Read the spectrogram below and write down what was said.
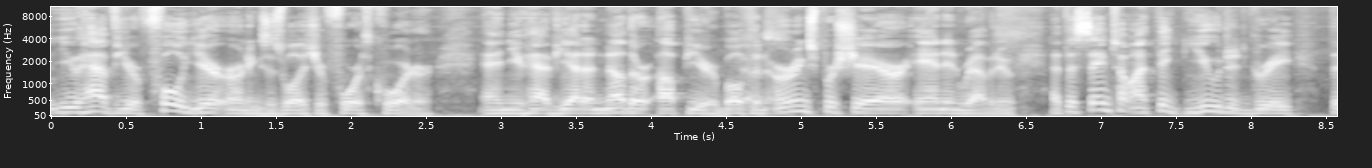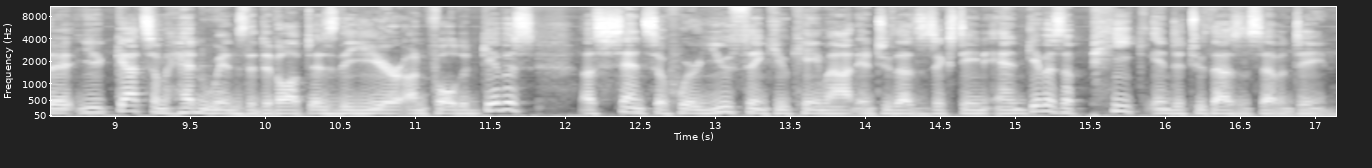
You have your full year earnings as well as your fourth quarter, and you have yet another up year, both yes. in earnings per share and in revenue. At the same time, I think you would agree that you got some headwinds that developed as the year unfolded. Give us a sense of where you think you came out in 2016 and give us a peek into 2017.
